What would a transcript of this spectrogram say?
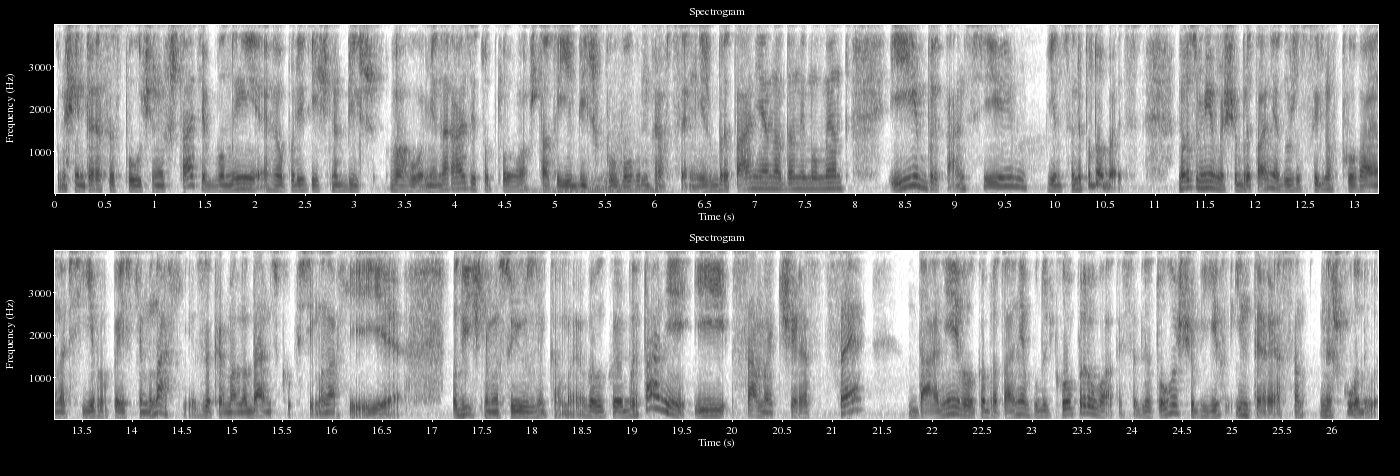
тому що інтереси Сполучених Штатів вони геополітично більш вагомі наразі, тобто Штати є більш впливовим гравцем ніж Британія на даний момент, і британці їм це не подобається. Ми розуміємо, що Британія дуже сильно впливає на всі європейські монархії, зокрема на данську. Всі монархії є подвічними союзниками Великої Британії, і саме через це. Данія і Великобританія будуть кооперуватися для того, щоб їх інтересам не шкодили.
